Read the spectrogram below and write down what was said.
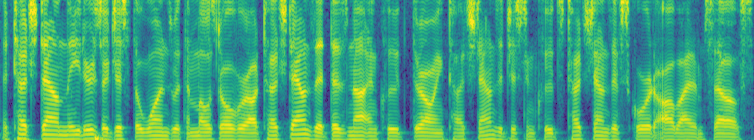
The touchdown leaders are just the ones with the most overall touchdowns. That does not include throwing touchdowns. It just includes touchdowns they've scored all by themselves.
